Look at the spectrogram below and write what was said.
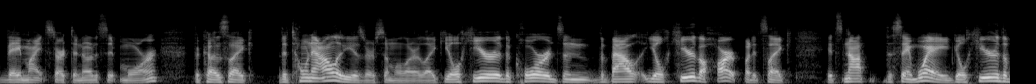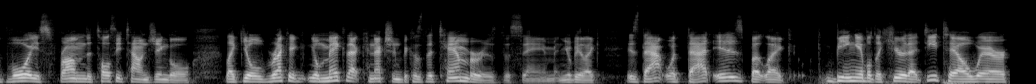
they might start to notice it more because like the tonalities are similar. Like you'll hear the chords and the ball, you'll hear the harp, but it's like it's not the same way. You'll hear the voice from the Tulsey Town jingle. Like you'll rec- you'll make that connection because the timbre is the same, and you'll be like, is that what that is? But like being able to hear that detail where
